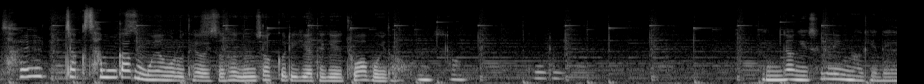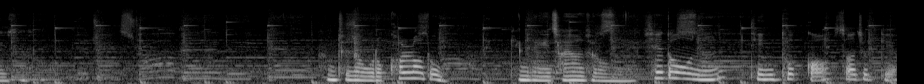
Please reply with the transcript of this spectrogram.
살짝 삼각 모양으로 되어 있어서 눈썹 그리기가 되게 좋아 보이더라고요. 눈썹 꼬리 굉장히 슬림하게 되어 있어서 전체적으로 컬러도 굉장히 자연스러운데 섀도우는 딘토 거 써줄게요.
